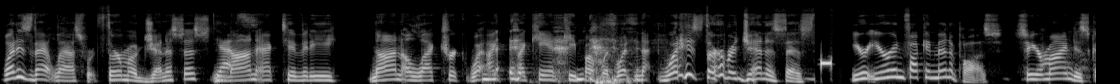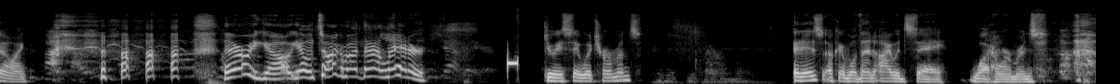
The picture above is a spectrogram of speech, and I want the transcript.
What is that last word? Thermogenesis? Yes. Non-activity, non-electric. What I, I can't keep up with. What what is thermogenesis? You're you're in fucking menopause. So your mind is going. there we go. Yeah, we'll talk about that later. Do we say which hormones? It is? Okay, well then I would say what hormones?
